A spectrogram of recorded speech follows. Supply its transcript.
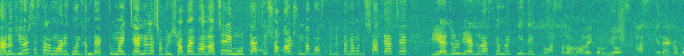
হ্যালো ভিউয়ার্স, আসসালামু আলাইকুম, welcome back to my channel. আশা করি সবাই ভালো আছেন। এই মুহূর্তে আছে সকাল সন্ধ্যা বস্ত্র বেতন আমাদের সাথে আছে রিয়াজুল রিয়াজুল আজকে আমরা কি দেখব? আসসালামু আলাইকুম ভিউয়ার্স। আজকে দেখাবো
